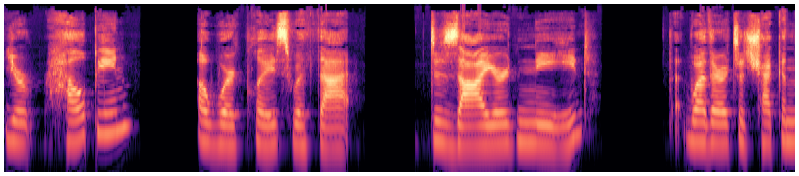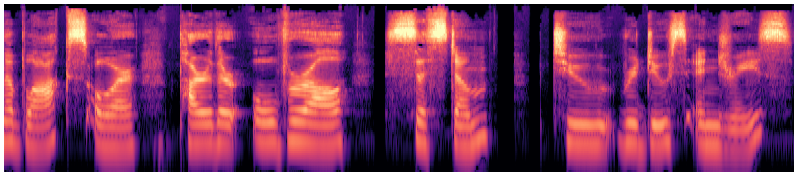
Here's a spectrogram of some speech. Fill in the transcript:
you're helping a workplace with that desired need, whether it's a check in the box or part of their overall system to reduce injuries.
